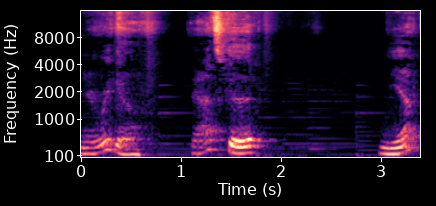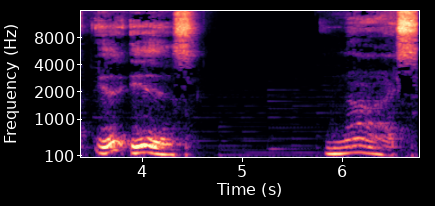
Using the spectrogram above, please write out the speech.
There we go. That's good. Yep, it is. Nice.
